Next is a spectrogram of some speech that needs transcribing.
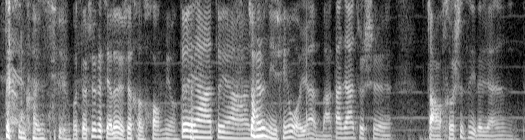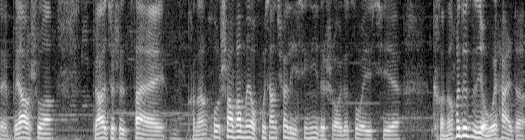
性关系。我得出这个结论也是很荒谬。对呀、对呀、就还是你情我愿吧，大家就是找合适自己的人，对，不要说，不要就是在可能互双方没有互相确立心意的时候，就做一些可能会对自己有危害的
